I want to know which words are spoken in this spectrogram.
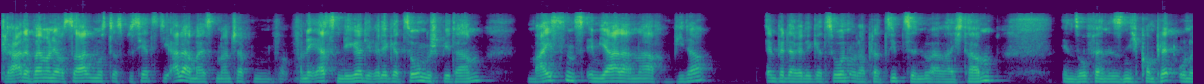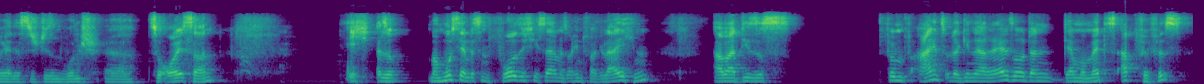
Gerade weil man ja auch sagen muss, dass bis jetzt die allermeisten Mannschaften von der ersten Liga die Relegation gespielt haben, meistens im Jahr danach wieder entweder Relegation oder Platz 17 nur erreicht haben. Insofern ist es nicht komplett unrealistisch, diesen Wunsch äh, zu äußern. Ich, also man muss ja ein bisschen vorsichtig sein mit solchen Vergleichen, aber dieses 5-1 oder generell so dann der Moment des Abpfiffes,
